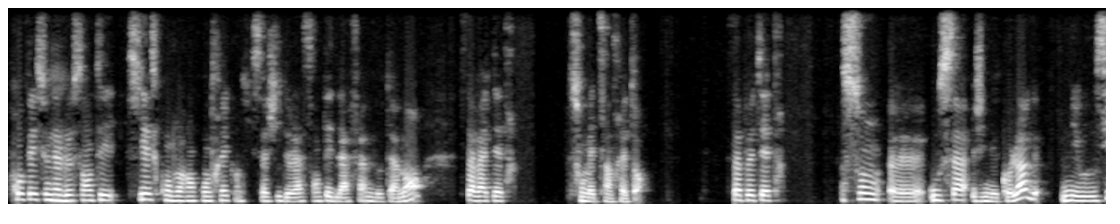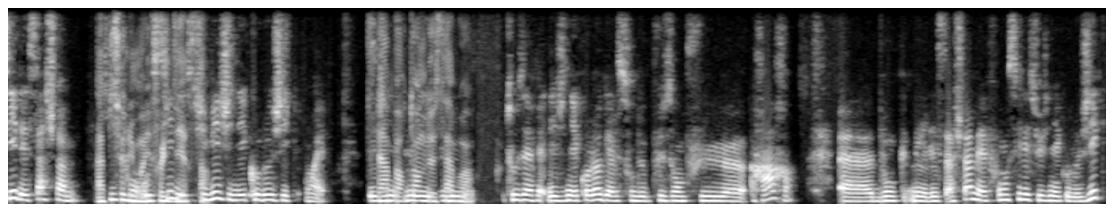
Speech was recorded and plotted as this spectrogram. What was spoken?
Professionnel de mmh. santé, qui est-ce qu'on doit rencontrer quand il s'agit de la santé de la femme notamment? Ça va être son médecin traitant. Ça peut être sont euh, ou ça gynécologues, mais aussi les sages-femmes Absolument, qui font aussi les suivis gynécologiques. Ouais. C'est important de le savoir. tout à fait. Les gynécologues, elles sont de plus en plus euh, rares. Euh, donc, mais les sages-femmes, elles font aussi les suivis gynécologiques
